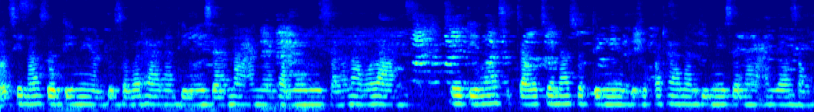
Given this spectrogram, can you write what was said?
วัชินะสุติเมหันตุสัพทานันติเมสนังอัญญาธรรมโมเมสนังวลัง เอตินะสัจจวัชนะสุติเมตุสุปทานันติเมสนาอัญญาสังโฆ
